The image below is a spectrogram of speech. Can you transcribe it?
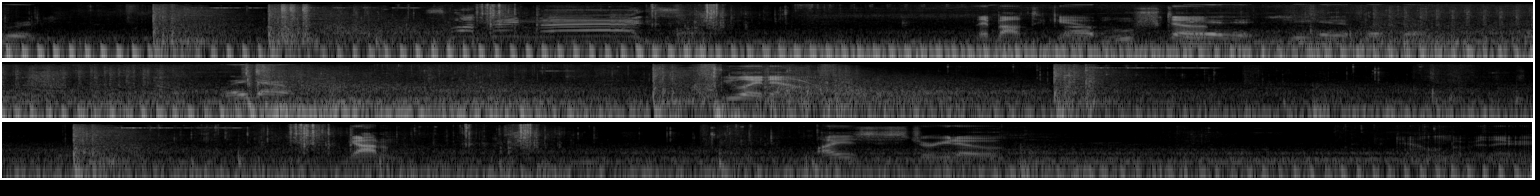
Switch. Swapping mags! They about to get Oh, oofed she up. hit it. She hit it with the. Lay down. You lay down. Got him. Why is this Dorito down over there?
